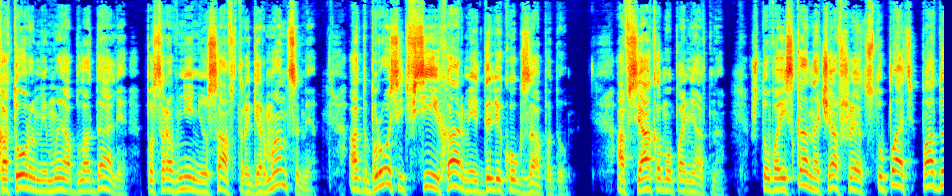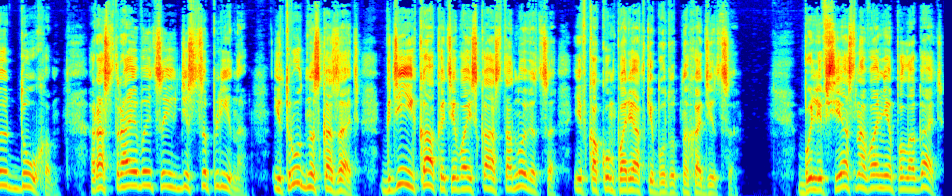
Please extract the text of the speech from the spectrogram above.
которыми мы обладали по сравнению с австро-германцами, отбросить все их армии далеко к западу. а всякому понятно, что войска, начавшие отступать, падают духом, расстраивается их дисциплина, и трудно сказать, где и как эти войска остановятся и в каком порядке будут находиться. Были все основания полагать,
